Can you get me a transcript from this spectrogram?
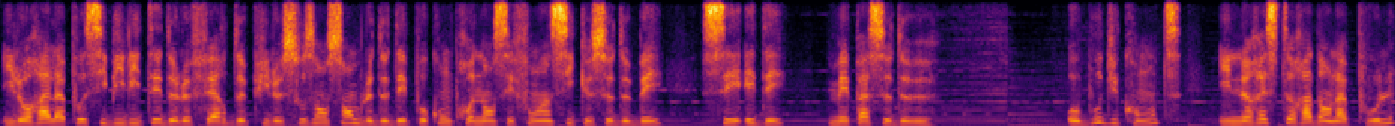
il aura la possibilité de le faire depuis le sous-ensemble de dépôts comprenant ces fonds ainsi que ceux de B, C et D, mais pas ceux de E. Au bout du compte, il ne restera dans la poule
